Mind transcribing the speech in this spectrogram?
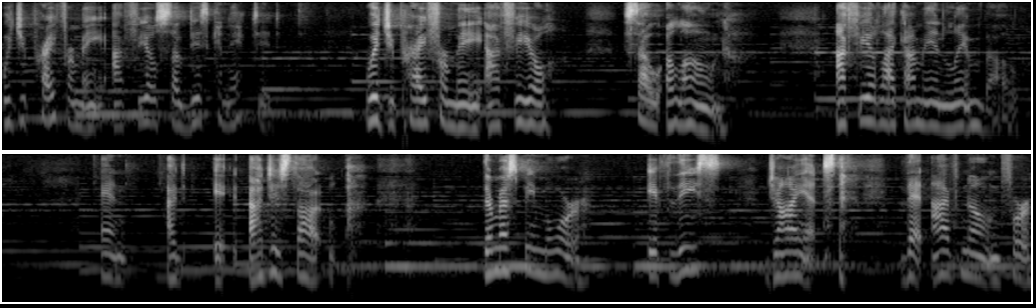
would you pray for me? I feel so disconnected. Would you pray for me? I feel so alone. I feel like I'm in limbo. And I, it, I just thought, there must be more. If these giants that I've known for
